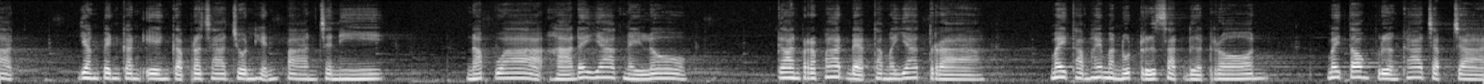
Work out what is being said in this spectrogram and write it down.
าช ยังเป็นกันเองกับประชาชนเห็นปานชนีนับว่าหาได้ยากในโลก การประพาสแบบธรรมยาตรา ไม่ทำให้มนุษย์หรือสัตว์เดือดร้อน ไม่ต้องเปลืองค่าจับจ่าย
